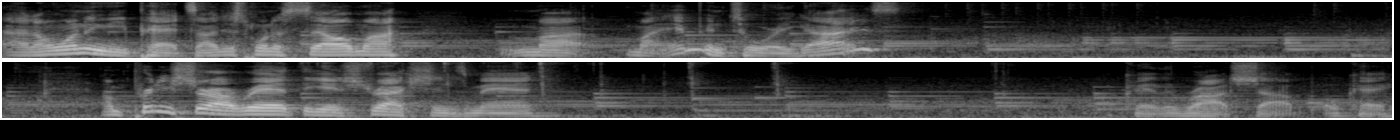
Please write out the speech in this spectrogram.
I don't want any pets. I just want to sell my my my inventory, guys. I'm pretty sure I read the instructions, man. Okay, the rod shop. Okay.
